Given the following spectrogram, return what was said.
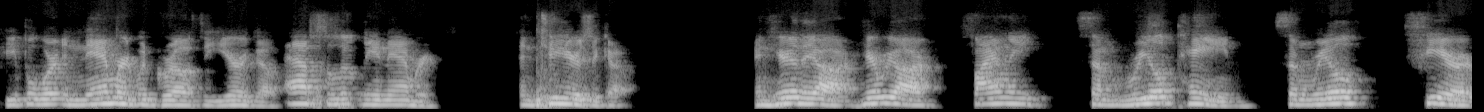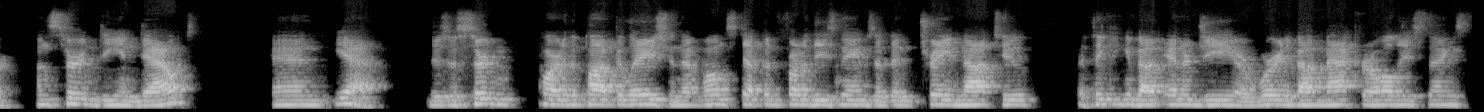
People were enamored with growth a year ago, absolutely enamored, and two years ago. And here they are. Here we are, finally, some real pain, some real fear, uncertainty, and doubt. And yeah, there's a certain part of the population that won't step in front of these names, have been trained not to, are thinking about energy or worried about macro, all these things.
